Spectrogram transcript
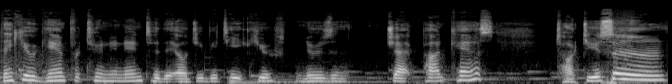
Thank you again for tuning in to the LGBTQ News and Chat podcast. Talk to you soon.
